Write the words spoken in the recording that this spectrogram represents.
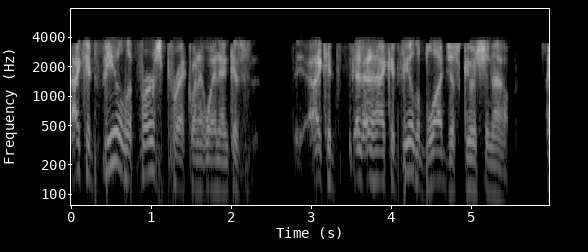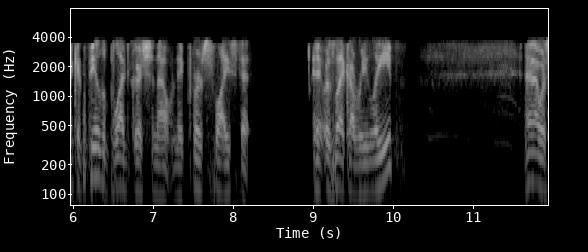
I could feel the first prick when it went in because I could and I could feel the blood just gushing out. I could feel the blood gushing out when they first sliced it. And it was like a relief. And I was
